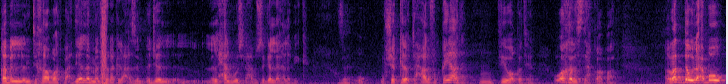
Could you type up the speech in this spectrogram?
قبل الانتخابات. بعدين لما ترك العزم اجى للحلبوس الحلبوس قال له؟ هلا بيك زين وشكلوا تحالف القيادة في وقتها وأخذ استحقاقات. ردوا لعبوا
